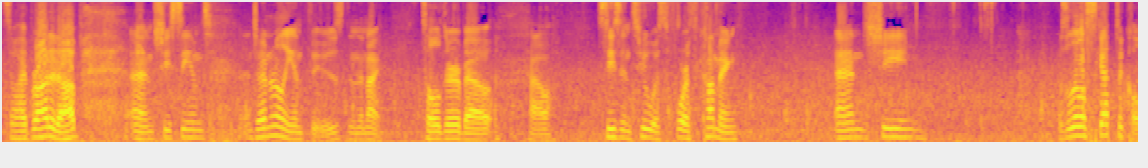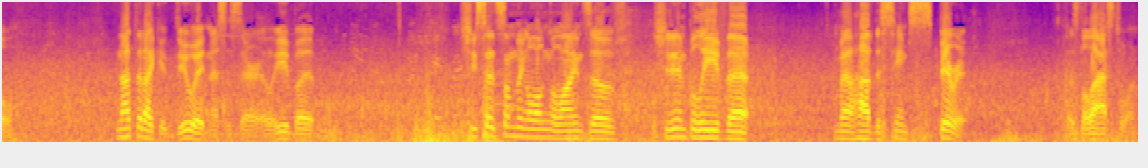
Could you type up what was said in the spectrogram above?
So I brought it up, and she seemed generally enthused. And then I told her about how season two was forthcoming, and she was a little skeptical. Not that I could do it necessarily, but she said something along the lines of she didn't believe that I'll have the same spirit as the last one.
